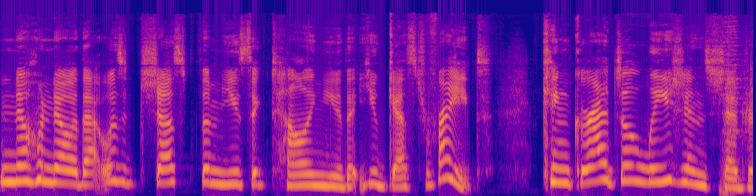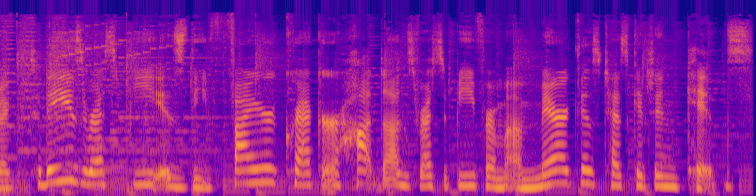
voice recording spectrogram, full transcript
No, no, that was just the music telling you that you guessed right. Congratulations, Shedrick. Today's recipe is the firecracker hot dogs recipe from America's Test Kitchen Kids.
